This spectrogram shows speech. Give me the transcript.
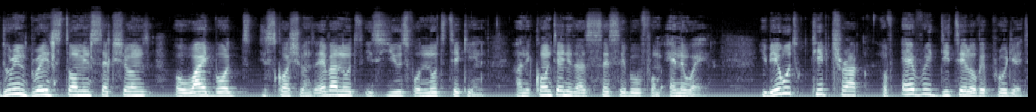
during brainstorming sections or whiteboard discussions, Evernote is used for note taking and the content is accessible from anywhere. You'll be able to keep track of every detail of a project,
